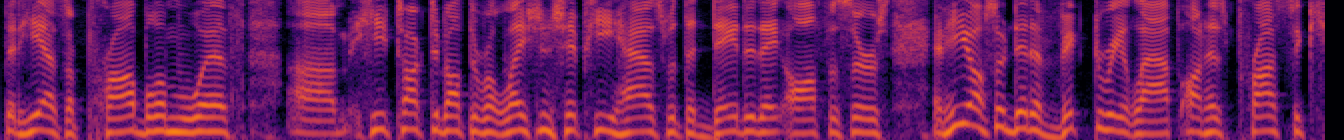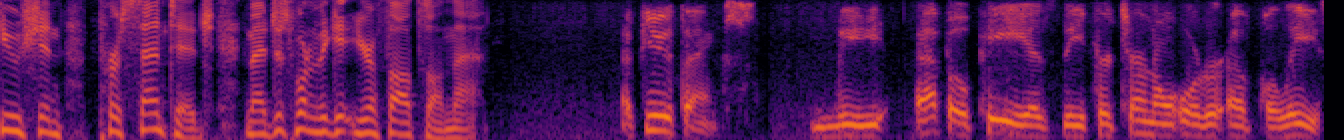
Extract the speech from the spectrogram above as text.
that he has a problem with. Um, he talked about the relationship he has with the day to day officers. And he also did a victory lap on his prosecution percentage. And I just wanted to get your thoughts on that. A few things. The FOP is the Fraternal Order of Police.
